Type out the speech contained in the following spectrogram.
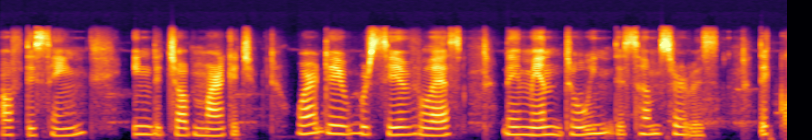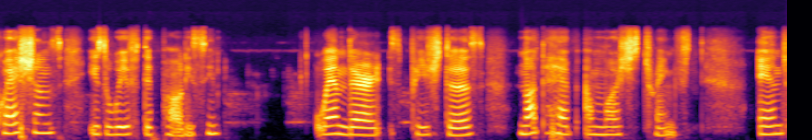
of the same in the job market, where they receive less than men doing the same service. The question is with the policy when their speech does not have a much strength and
